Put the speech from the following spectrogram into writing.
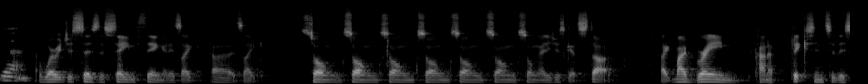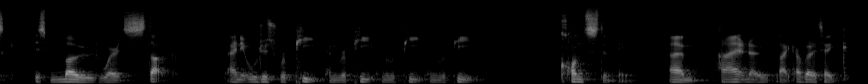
Yeah. Where it just says the same thing, and it's like uh, it's like song, song, song, song, song, song, song, and it just gets stuck like my brain kind of flicks into this this mode where it's stuck and it will just repeat and repeat and repeat and repeat constantly um, and i don't know like i've got to take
